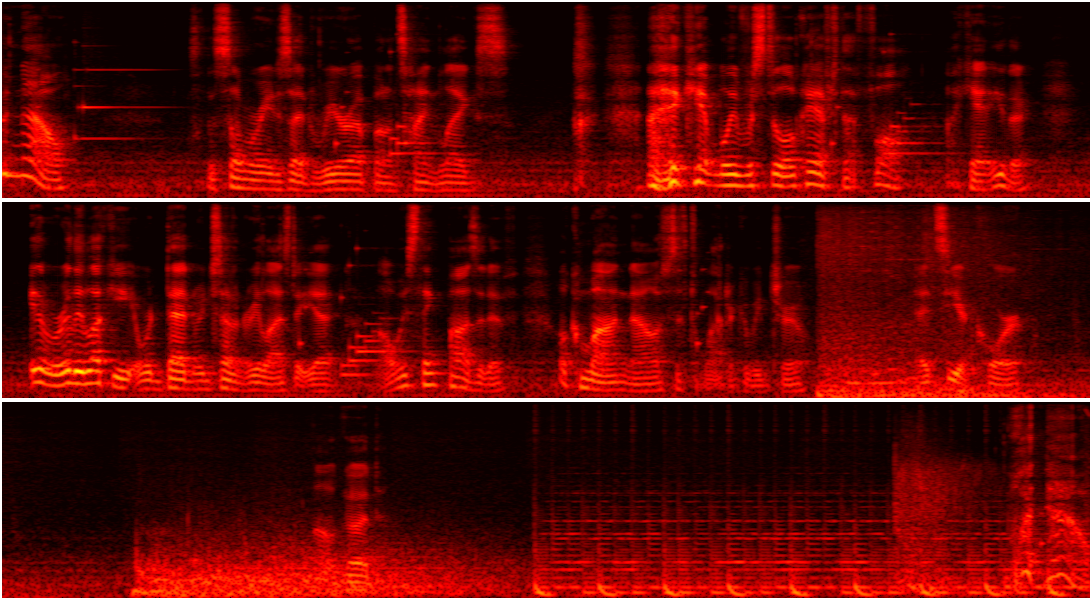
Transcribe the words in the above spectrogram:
Happened now? So the submarine decided to rear up on its hind legs. I can't believe we're still okay after that fall. I can't either. Either we're really lucky or we're dead and we just haven't realized it yet. Always think positive. Oh, come on now, It's just the latter could be true. I'd see your core. Oh, good. What now?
